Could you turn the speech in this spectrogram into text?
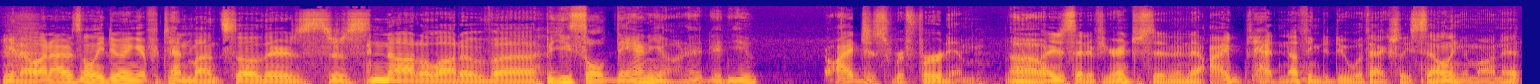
you know, and I was only doing it for ten months. So there's there's not a lot of. uh But you sold Danny on it, didn't you? I just referred him. Oh. I just said if you're interested in it. I had nothing to do with actually selling him on it.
